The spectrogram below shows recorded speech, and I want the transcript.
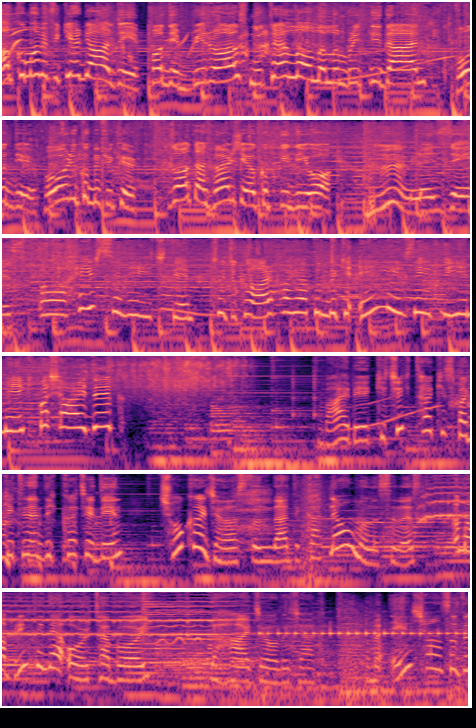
Aklıma bir fikir geldi. Hadi biraz Nutella alalım Britney'den. Hadi harika bir fikir. Zaten her şey akıp gidiyor. Hmm, lezzet. Ah hepsini içtim. Çocuklar hayatımdaki en lezzetli yemek başardık. Vay be küçük takis paketine dikkat edin. Çok acı aslında dikkatli olmalısınız. Ama Britney de orta boy. Daha acı olacak. Ama en şanssızı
